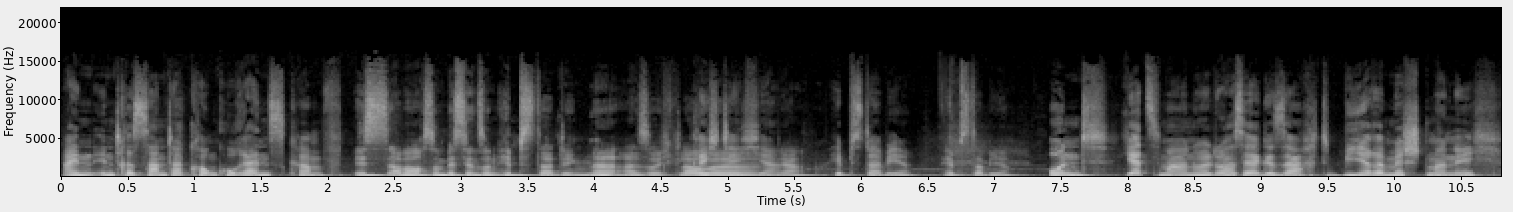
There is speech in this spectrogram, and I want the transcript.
ein interessanter Konkurrenzkampf. Ist aber auch so ein bisschen so ein Hipster-Ding, ne? Also ich glaube. Richtig, ja. ja Hipsterbier. Hipster-Bier. Und jetzt, Manuel, du hast ja gesagt, Biere mischt man nicht.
